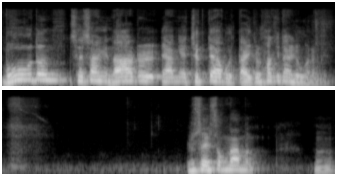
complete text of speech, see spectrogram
모든 세상이 나를 향해 적대하고 있다. 이걸 확인하려고 하는 거예요. 윤서인 속마음은 어,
